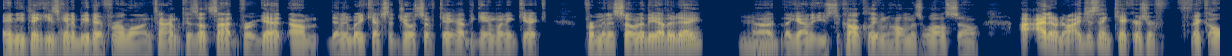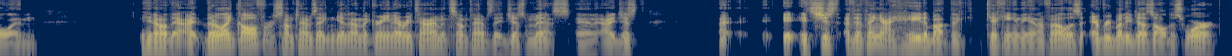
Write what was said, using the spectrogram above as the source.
and you think he's going to be there for a long time, because let's not forget, um, did anybody catch the Joseph kick had the game winning kick for Minnesota the other day? Uh, mm-hmm. Uh, the guy that used to call Cleveland home as well. So I, I don't know. I just think kickers are fickle and you know they're they're like golfers. Sometimes they can get it on the green every time, and sometimes they just miss. And I just, I, it, it's just the thing I hate about the kicking in the NFL is everybody does all this work,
